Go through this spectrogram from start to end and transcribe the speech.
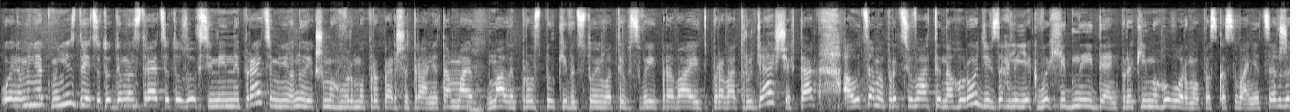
Ой, ну мені як мені здається, то демонстрація то зовсім і не праця. Мені ну, якщо ми говоримо про 1 травня, там має мали профспілки відстоювати свої права і права трудящих, так а от саме працювати на городі, взагалі як вихідний день, про який ми говоримо про скасування, це вже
